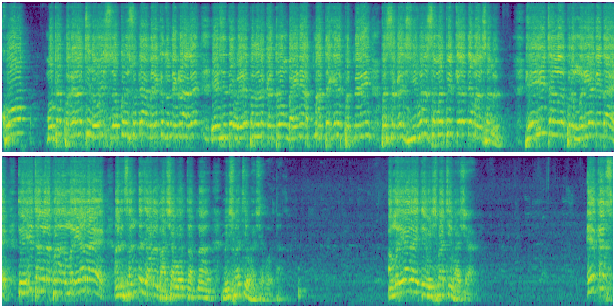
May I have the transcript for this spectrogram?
खूप मोठ्या पगाराची नोटीस नोकरी सुद्धा अमेरिकेतून इकडे आले. याची ते वेळेपणाला कंट्रोल बाईने आत्महत्या केली पत्नीने पण सगळं जीवन समर्पित केलं त्या माणसानं. हेही चांगलं पण मर्यादित आहे तेही चांगलं पण मर्यादा आहे. आणि संत ज्यावेळेस भाषा बोलतात ना विश्वाची भाषा बोलतात. अमर्याद आहे ते विश्वाची भाषा. एकच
